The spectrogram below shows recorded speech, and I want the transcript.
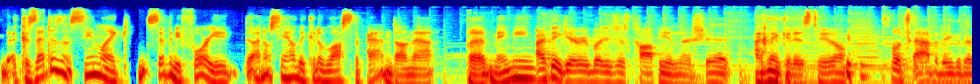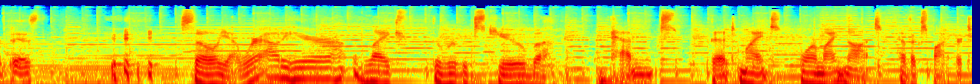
because that doesn't seem like 74. You I don't see how they could have lost their patent on that. But maybe I think everybody's just copying their shit. I think it is too. That's what's happening, they're pissed. so yeah, we're out of here like the Rubik's Cube patent that might or might not have expired,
